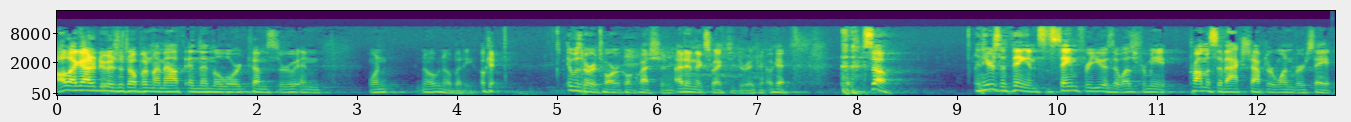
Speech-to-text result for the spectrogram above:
all I got to do is just open my mouth and then the Lord comes through and one no nobody. Okay. It was a rhetorical question. I didn't expect you to raise your Okay. so, and here's the thing, and it's the same for you as it was for me. Promise of Acts chapter 1 verse 8.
